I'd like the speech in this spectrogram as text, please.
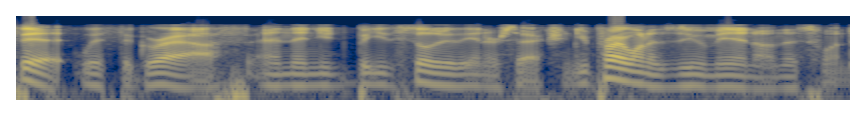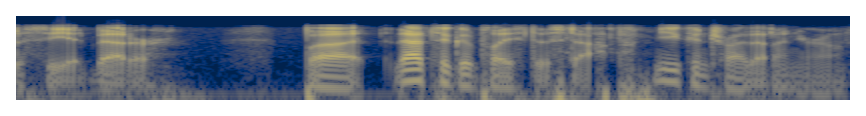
fit with the graph, and then you'd, but you'd still do the intersection. You'd probably want to zoom in on this one to see it better. But that's a good place to stop. You can try that on your own.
